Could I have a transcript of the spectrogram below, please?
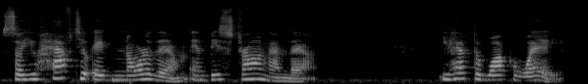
So you have to ignore them and be strong on that. You have to walk away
